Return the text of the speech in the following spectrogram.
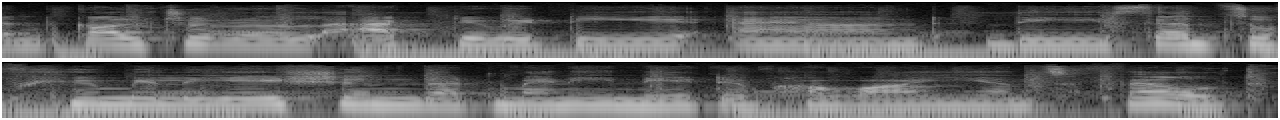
and cultural activity and the sense of humiliation that many native Hawaiians felt,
